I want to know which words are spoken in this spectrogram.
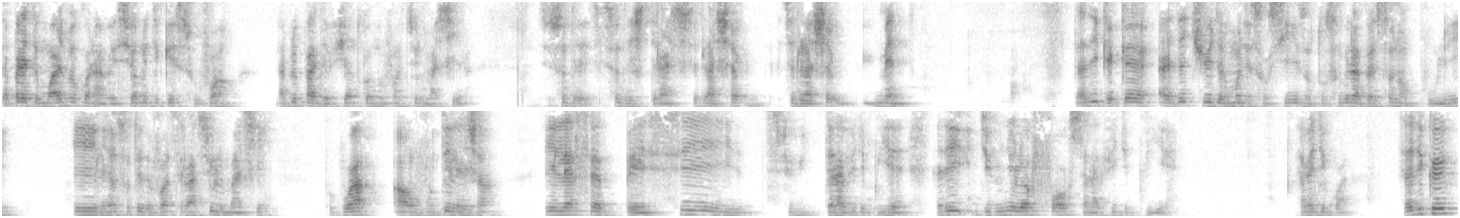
D'après les témoignages qu'on a reçus, on nous dit que souvent, la plupart des viandes qu'on nous vend sur le marché, ce sont, des, ce sont de, la, de, chair, de la chair humaine. C'est-à-dire que quelqu'un a été tué dans le monde des sorciers, ils ont transformé la personne en poulet et les gens sont de cela sur le marché pour pouvoir envoûter les gens et les faire baisser dans la vie de prière. C'est-à-dire diminuer leur force dans la vie de prière. Ça veut dire quoi? Ça veut dire que,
